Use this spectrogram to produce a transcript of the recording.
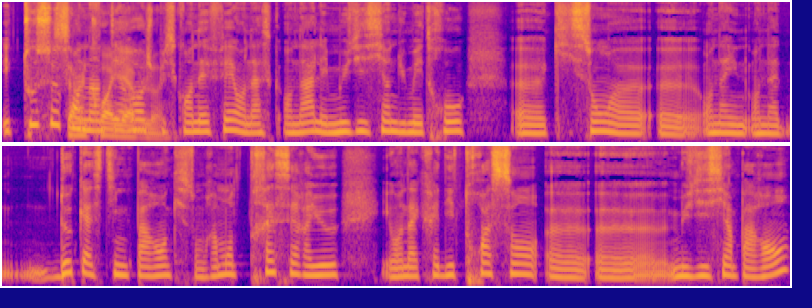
et tous ceux qu'on interroge, puisqu'en effet, on a, on a les musiciens du métro euh, qui sont, euh, euh, on, a une, on a deux castings par an qui sont vraiment très sérieux et on accrédite 300 euh, euh, musiciens par an.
